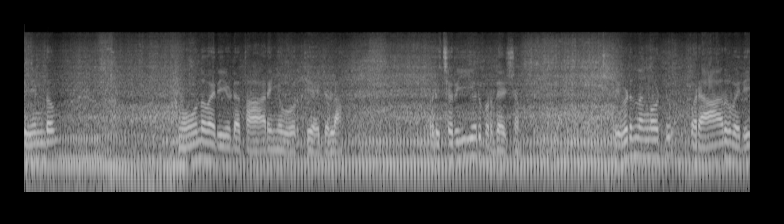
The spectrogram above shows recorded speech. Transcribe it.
വീണ്ടും മൂന്ന് വരിയുടെ താറിങ് പൂർത്തിയായിട്ടുള്ള ഒരു ചെറിയൊരു പ്രദേശം. ഇവിടുന്ന് അങ്ങോട്ട് ഒരാറ് വരി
